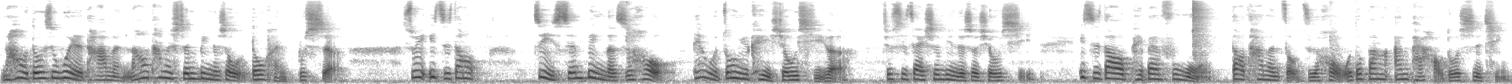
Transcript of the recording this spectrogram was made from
然后都是为了他们，然后他们生病的时候我都很不舍，所以一直到自己生病了之后，哎，我终于可以休息了，就是在生病的时候休息，一直到陪伴父母到他们走之后，我都帮他安排好多事情，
